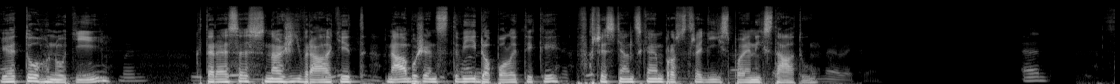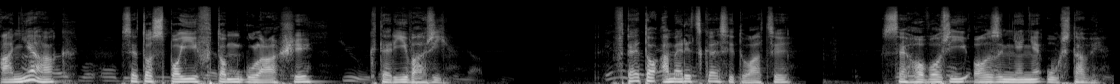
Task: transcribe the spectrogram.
je tu hnutí, které se snaží vrátit náboženství do politiky v křesťanském prostředí Spojených států. A nějak se to spojí v tom guláši, který vaří. V této americké situaci se hovoří o změně ústavy.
